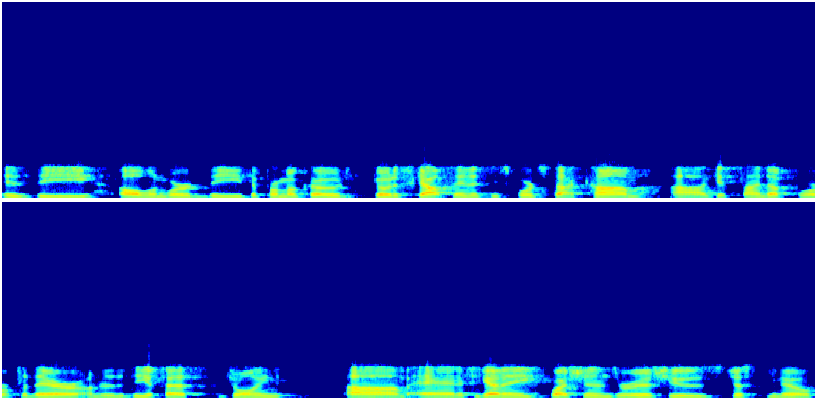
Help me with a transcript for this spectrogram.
is the all one word, the the promo code. Go to scoutfantasysports.com, uh, get signed up for for there under the DFS join. Um, and if you got any questions or issues, just you know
